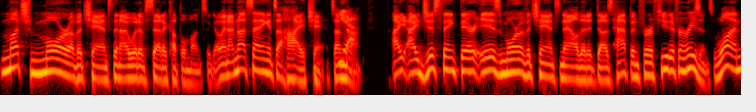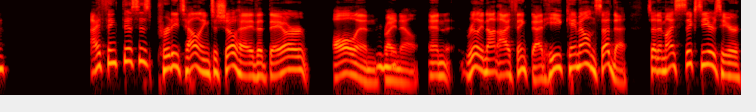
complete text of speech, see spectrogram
much more of a chance than I would have said a couple months ago. And I'm not saying it's a high chance. I'm Yeah. not. I, I just think there is more of a chance now that it does happen for a few different reasons. One, I think this is pretty telling to Shohei that they are all in Mhm. right now. And really not I think that. He came out and said that. Said in my 6 years here,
